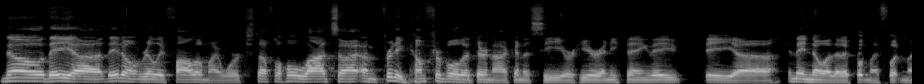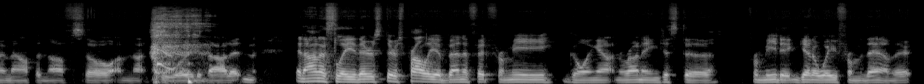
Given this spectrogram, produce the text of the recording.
No, they uh, they don't really follow my work stuff a whole lot, so I, am pretty comfortable that they're not going to see or hear anything. They they uh, and they know that I put my foot in my mouth enough, so I'm not too worried about it. And and honestly, there's there's probably a benefit for me going out and running just to for me to get away from them. They're,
